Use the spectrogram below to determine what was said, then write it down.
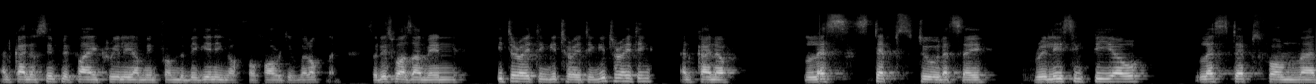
and kind of simplifying really I mean from the beginning of, of our development. So this was I mean iterating, iterating, iterating and kind of less steps to let's say releasing PO, less steps from uh,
